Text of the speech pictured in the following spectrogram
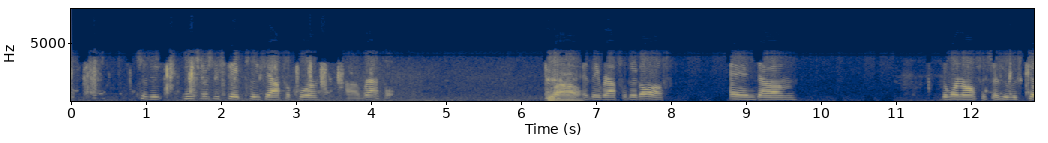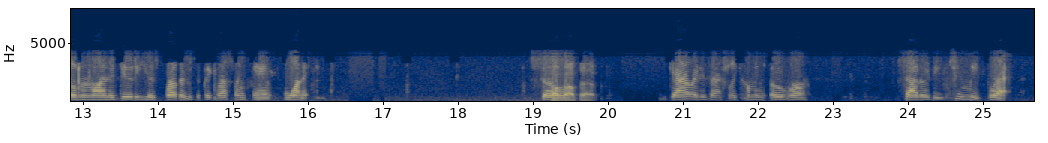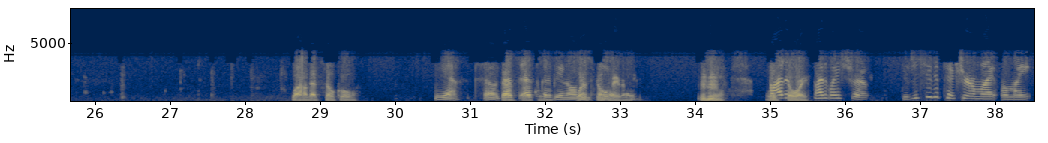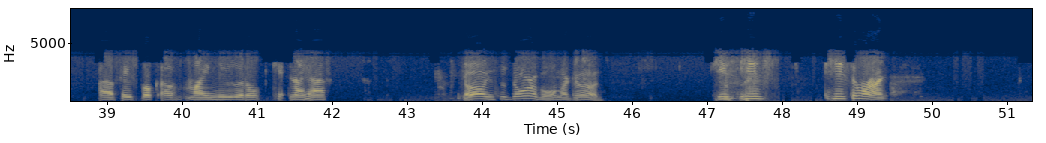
to the New Jersey State Police Alpha Corps uh, raffle. Wow. and they raffled it off, and um, the one officer who was killed in line of duty, his brother, who's a big wrestling fan, won it. So How about that? Garrett is actually coming over Saturday to meet Brett. Wow, that's so cool. Yeah, so That's that's so that's cool. going to be an awesome What a story, right? Mm-hmm. What by a story. The, by the way, Stroke, did you see the picture on my on my uh Facebook of my new little kitten I have? Oh, he's adorable. Oh my God. He's he's he's the runt,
